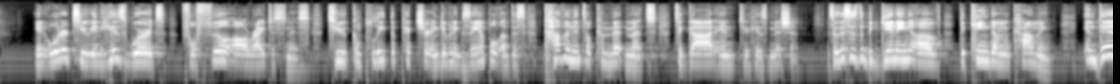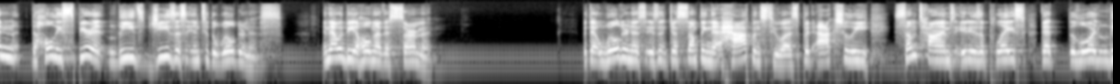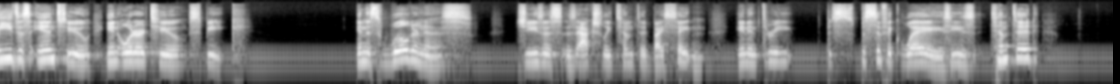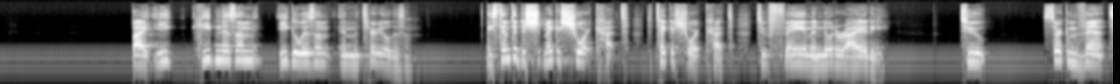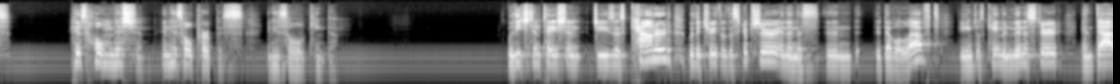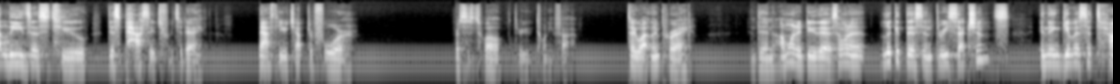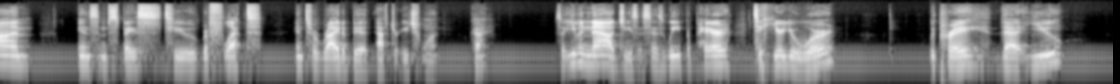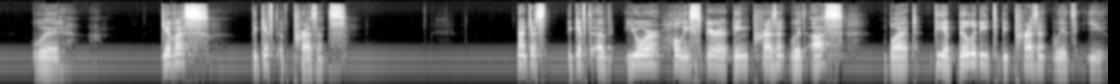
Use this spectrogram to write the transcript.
in order to, in his words, fulfill all righteousness, to complete the picture and give an example of this covenantal commitment to God and to his mission. So, this is the beginning of the kingdom coming. And then the Holy Spirit leads Jesus into the wilderness. And that would be a whole nother sermon. But that wilderness isn't just something that happens to us, but actually, sometimes it is a place that the Lord leads us into in order to speak. In this wilderness, Jesus is actually tempted by Satan and in three specific ways. He's tempted by e- hedonism, egoism, and materialism. He's tempted to sh- make a shortcut, to take a shortcut to fame and notoriety, to circumvent his whole mission and his whole purpose and his whole kingdom. With each temptation, Jesus countered with the truth of the scripture, and then the, and the devil left. The angels came and ministered, and that leads us to this passage for today Matthew chapter 4, verses 12 through 25. Tell you what, let me pray. And then I want to do this. I want to look at this in three sections and then give us a time and some space to reflect and to write a bit after each one. Okay? So even now, Jesus, as we prepare to hear your word, we pray that you would give us the gift of presence. Not just the gift of your Holy Spirit being present with us, but the ability to be present with you.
